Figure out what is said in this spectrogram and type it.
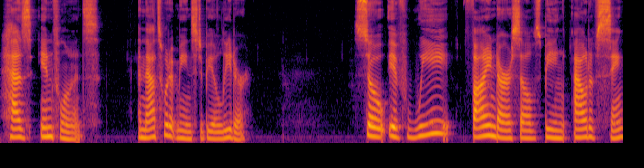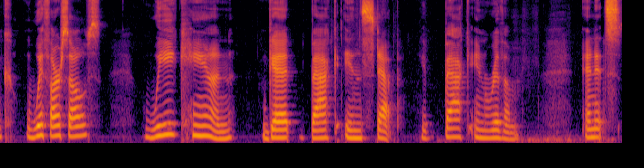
has influence. And that's what it means to be a leader. So if we find ourselves being out of sync with ourselves, we can get back in step, get back in rhythm. And it's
